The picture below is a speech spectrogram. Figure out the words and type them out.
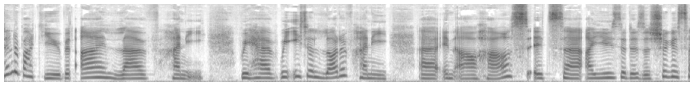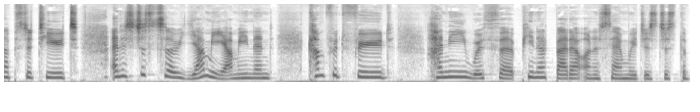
don't know about you, but I love honey. We have we eat a lot of honey uh, in our house. It's uh, I use it as a sugar substitute, and it's just so yummy. I mean, and comfort food, honey with uh, peanut butter on a sandwich is just the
